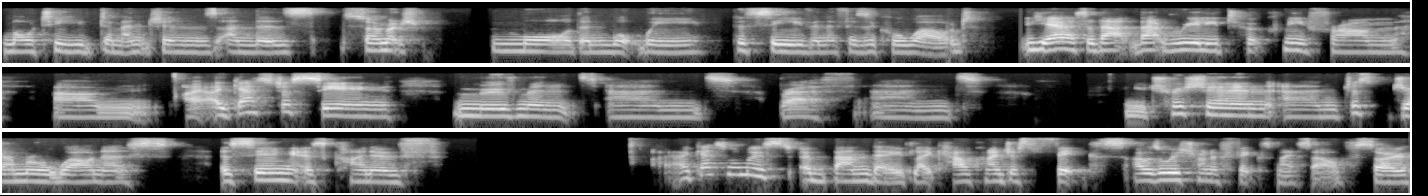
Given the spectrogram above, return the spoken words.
multi dimensions and there's so much more than what we perceive in the physical world. Yeah, so that that really took me from, um, I, I guess, just seeing movement and breath and nutrition and just general wellness as seeing it as kind of I guess almost a band-aid, like how can I just fix? I was always trying to fix myself. So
